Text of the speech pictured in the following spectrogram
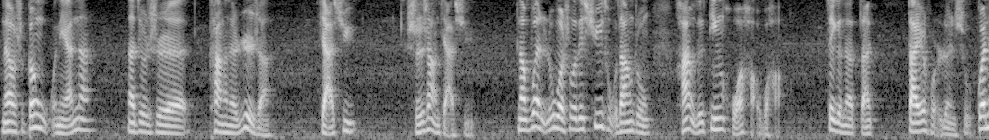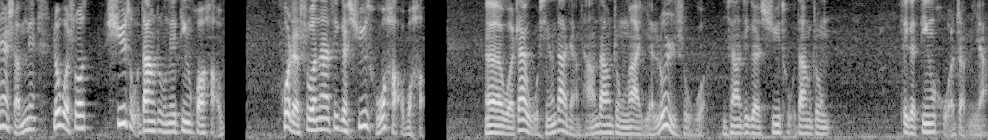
那要是庚午年呢，那就是看看他日上甲戌，时上甲戌。那问，如果说的戌土当中含有这丁火好不好？这个呢，咱待一会儿论述。关键什么呢？如果说戌土当中的丁火好，或者说呢这个戌土好不好？呃，我在五行大讲堂当中啊也论述过。你像这个戌土当中，这个丁火怎么样？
